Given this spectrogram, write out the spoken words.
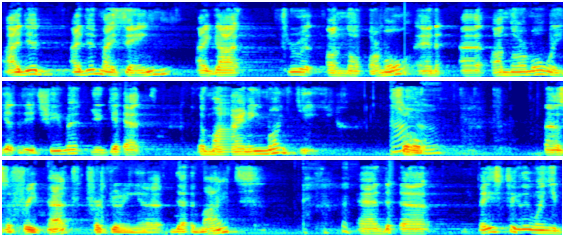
I did I did my thing. I got through it on normal, and uh, on normal, when you get the achievement, you get the mining monkey. So, as a free pet for doing uh, Deadmines, and uh, basically when you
